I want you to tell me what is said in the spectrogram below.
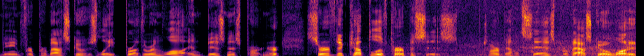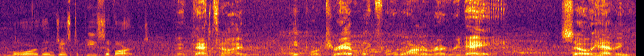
named for Probasco's late brother in law and business partner, served a couple of purposes. Tarbell says Probasco wanted more than just a piece of art. At that time, people were traveling for water every day. So having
